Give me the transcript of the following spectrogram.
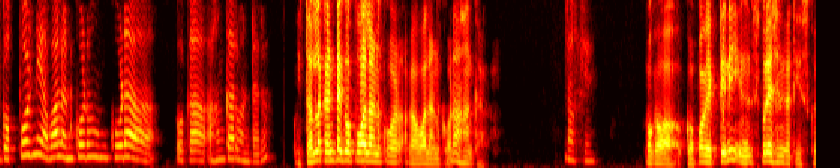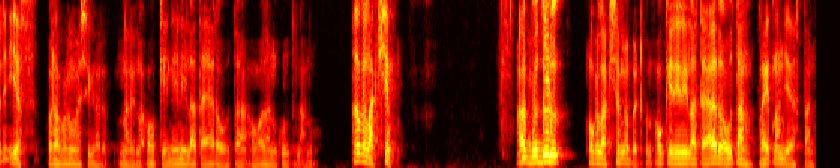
గొప్పోడిని అవ్వాలనుకోవడం కూడా ఒక అహంకారం అంటారా? ఇతరుల కంటే గొప్ప వాళ్ళనుకో కావాలనుకోవడం అహంకారం. ఓకే. ఒక గొప్ప వ్యక్తిని ఇన్స్పిరేషన్గా తీసుకొని ఎస్ రమణ మహర్షి గారు ఉన్నారు ఇలా ఓకే నేను ఇలా తయారవుతా అవ్వాలనుకుంటున్నాను. అదొక లక్ష్యం. ఆ బుద్ధుడు ఒక లక్ష్యంగా పెట్టుకుంది ఓకే నేను ఇలా తయారు అవుతాను ప్రయత్నం చేస్తాను.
